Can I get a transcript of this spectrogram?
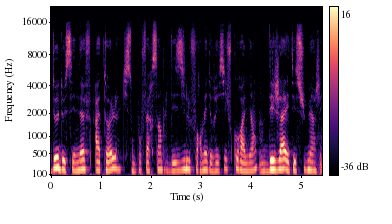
Deux de ces neuf atolls, qui sont pour faire simple des îles formées de récifs coralliens, ont déjà été submergés.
